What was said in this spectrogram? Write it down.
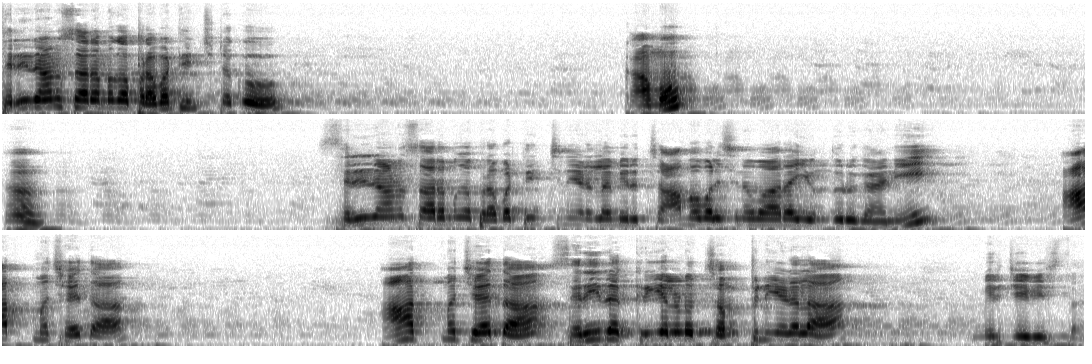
శరీరానుసారముగా ప్రవర్తించుటకు కాము ఆ. శరీరానుసారముగా ప్రవర్తించిన ఎడల మీరు చావవలసిన వారై ఉందురు గాని ఆత్మ చేత ఆత్మ చేత శరీర క్రియలను చంపిన ఎడల మీరు జీవిస్తారు.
